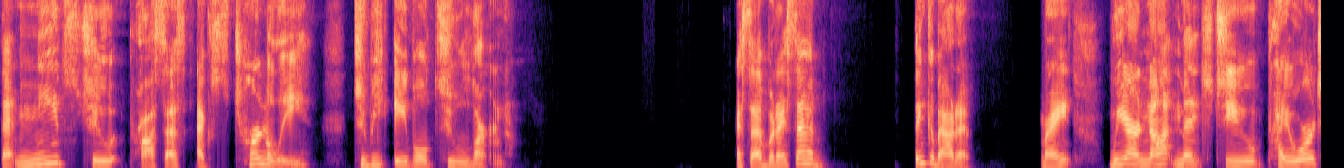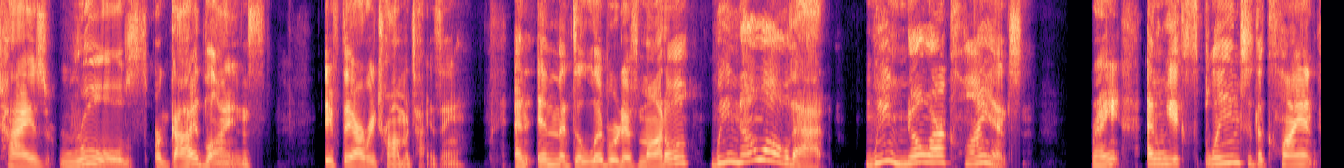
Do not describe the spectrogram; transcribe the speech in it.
that needs to process externally to be able to learn. I said what I said. Think about it, right? We are not meant to prioritize rules or guidelines if they are re traumatizing. And in the deliberative model, we know all that we know our client, right? And we explain to the client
